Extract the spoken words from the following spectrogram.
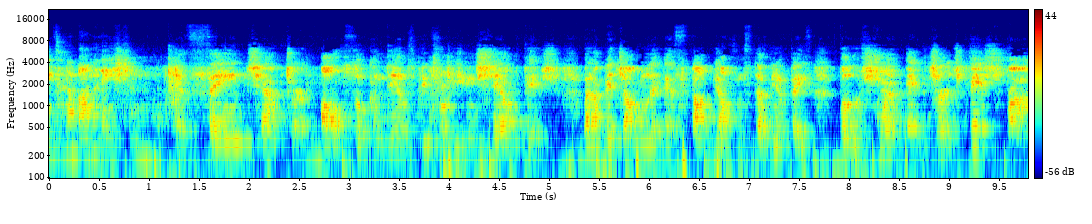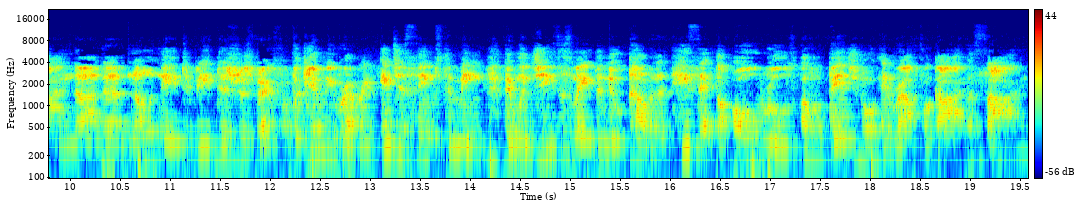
It's an abomination. That same chapter also condemns people from eating shellfish. But I bet y'all don't let that stop y'all from church. Fish fry. No, there's no need to be disrespectful. Forgive me, Reverend. It just seems to me that when Jesus made the new covenant, he set the old rules of a vengeful and wrathful God aside.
